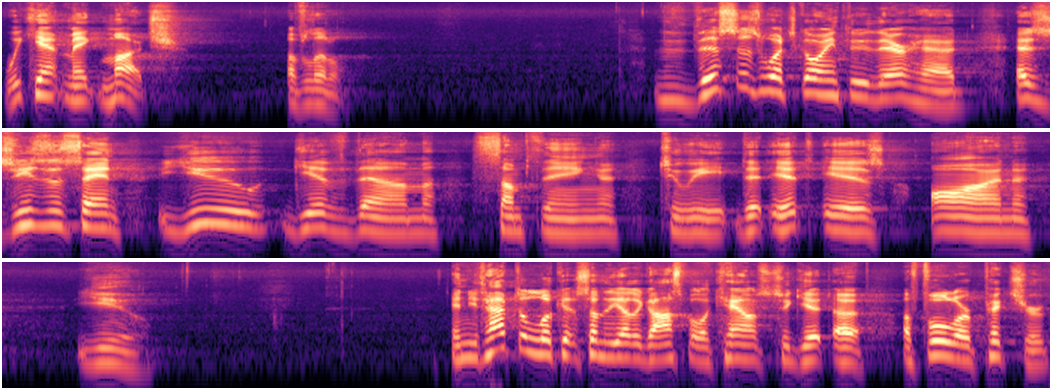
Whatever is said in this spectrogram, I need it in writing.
we can't make much of little. This is what's going through their head as Jesus is saying, You give them something to eat, that it is on you. And you'd have to look at some of the other gospel accounts to get a, a fuller picture.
